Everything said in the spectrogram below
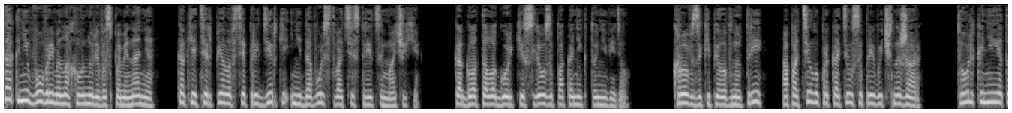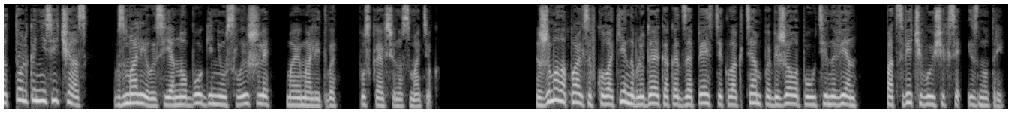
Так не вовремя нахлынули воспоминания, как я терпела все придирки и недовольство от сестрицы мачехи, как глотала горькие слезы, пока никто не видел. Кровь закипела внутри, а по телу прокатился привычный жар. «Только не это, только не сейчас!» Взмолилась я, но боги не услышали моей молитвы, пускай все на самотек. Сжимала пальцы в кулаки, наблюдая, как от запястья к локтям побежала паутина вен, подсвечивающихся изнутри.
